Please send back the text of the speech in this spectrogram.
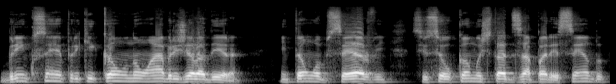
Brinco sempre que cão não abre geladeira. Então observe se o seu cão está desaparecendo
